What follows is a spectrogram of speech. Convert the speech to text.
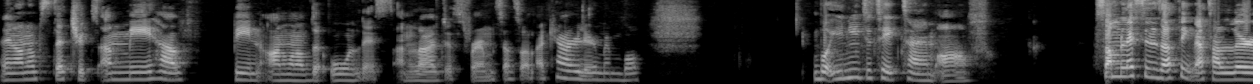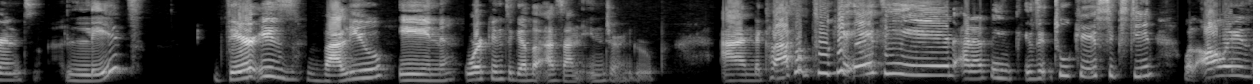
and on obstetrics, I may have been on one of the oldest and largest firms as well. I can't really remember, but you need to take time off some lessons I think that I learned late. There is value in working together as an intern group. And the class of 2K18 and I think is it 2K16 will always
